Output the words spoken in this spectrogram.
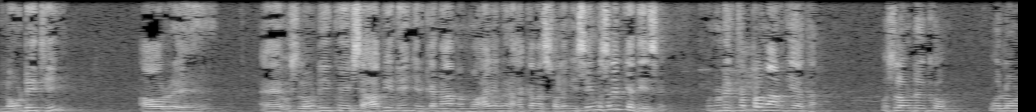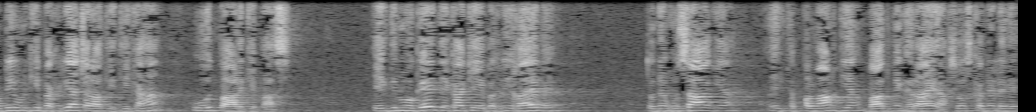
لوڈی تھی اور اس لوڈی کو ایک صحابی نے، جن کا نام معاویہ بن حکم سلم سے مسلم کے حدیث ہے۔ انہوں نے ایک تھپڑ مار دیا تھا اس لوڈی کو۔ وہ لوڈی ان کی بکریاں چلاتی تھی، کہاں؟ اود پہاڑ کے پاس۔ ایک دن وہ گئے، دیکھا کہ بکری غائب ہے۔ تو انہیں غصہ آ گیا، ایک تھپڑ مار دیا، بعد میں گھر آئے، افسوس کرنے لگے۔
